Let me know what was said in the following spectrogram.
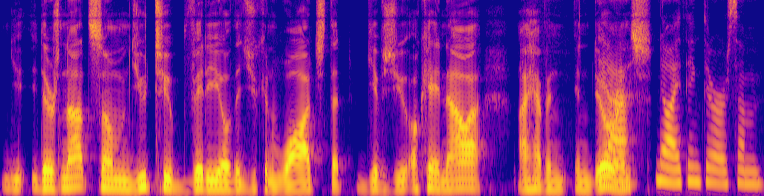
you, there's not some YouTube video that you can watch that gives you, okay, now I, I have an endurance. Yeah. No, I think there are some.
